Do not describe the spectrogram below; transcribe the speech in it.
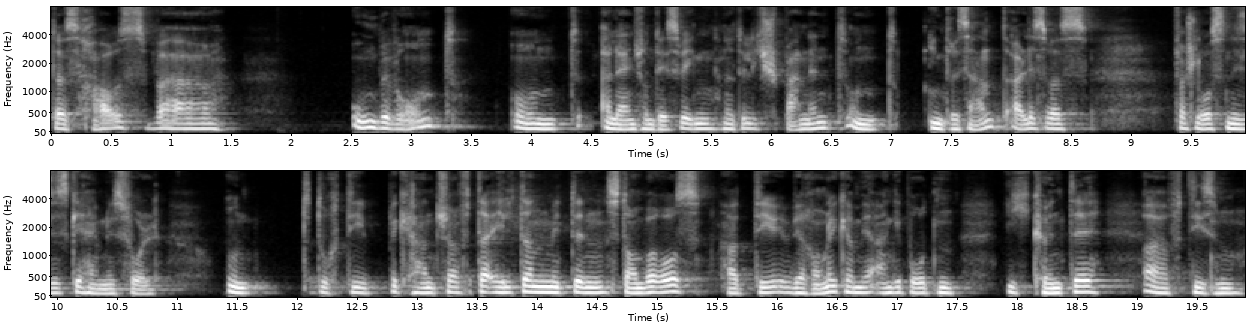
Das Haus war unbewohnt und allein schon deswegen natürlich spannend und interessant. Alles, was verschlossen ist, ist geheimnisvoll. Und durch die Bekanntschaft der Eltern mit den Stomboros hat die Veronika mir angeboten, ich könnte auf diesem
